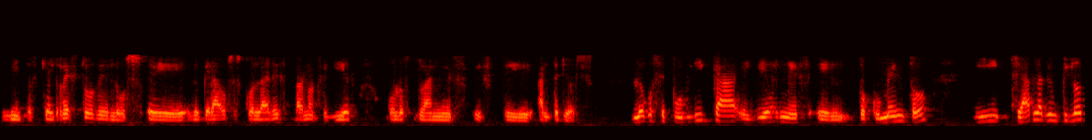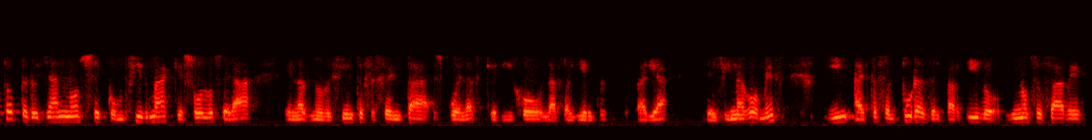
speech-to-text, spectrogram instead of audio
mientras que el resto de los eh, grados escolares van a seguir con los planes este, anteriores. Luego se publica el viernes el documento y se habla de un piloto, pero ya no se confirma que solo será en las 960 escuelas que dijo la saliente secretaria Delfina Gómez. Y a estas alturas del partido no se sabe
